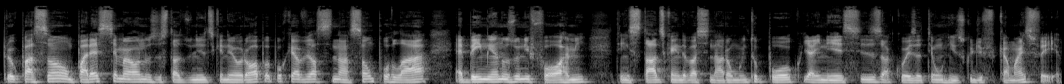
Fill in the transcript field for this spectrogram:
Preocupação parece ser maior nos Estados Unidos que na Europa, porque a vacinação por lá é bem menos uniforme. Tem estados que ainda vacinaram muito pouco, e aí nesses a coisa tem um risco de ficar mais feia.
